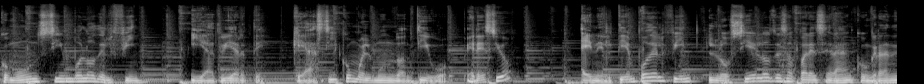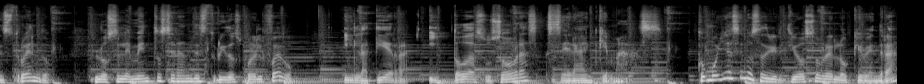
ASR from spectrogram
como un símbolo del fin y advierte que así como el mundo antiguo pereció, en el tiempo del fin los cielos desaparecerán con gran estruendo, los elementos serán destruidos por el fuego, y la tierra y todas sus obras serán quemadas. Como ya se nos advirtió sobre lo que vendrá,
